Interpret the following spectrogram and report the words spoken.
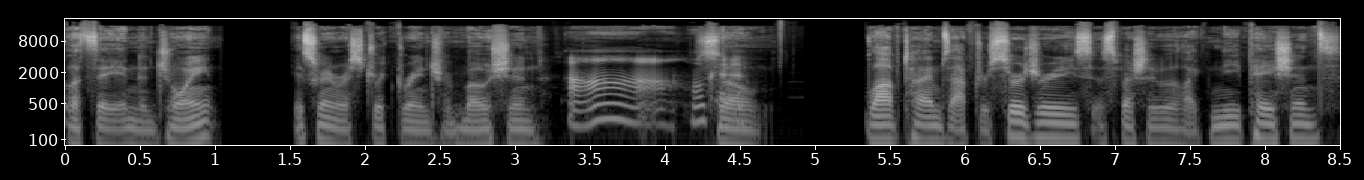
let's say in the joint, it's going to restrict range of motion. Ah, okay. So, a lot of times after surgeries, especially with like knee patients,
